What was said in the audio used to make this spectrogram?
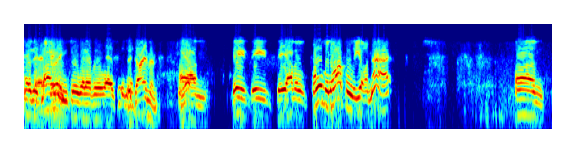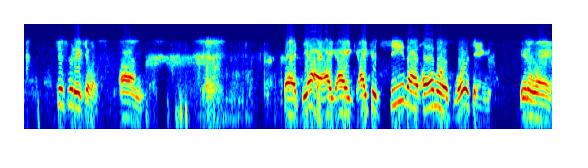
or the That's right. diamonds or whatever it was. In the it. diamonds yeah Um, they they they have a full monopoly on that. Um, just ridiculous. Um, but yeah, I, I I could see that almost working in a way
